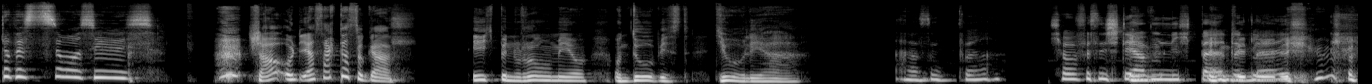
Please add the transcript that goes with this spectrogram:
du bist so süß. Schau, und er sagt das sogar. Ich bin Romeo und du bist Julia. Ah, super. Ich hoffe, sie sterben In- nicht In beide gleich. Venedig.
